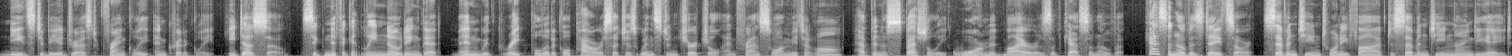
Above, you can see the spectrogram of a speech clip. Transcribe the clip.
needs to be addressed frankly and critically. He does so, significantly noting that men with great political power, such as Winston Churchill and Francois Mitterrand, have been especially warm admirers of Casanova. Casanova's dates are 1725 to 1798,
